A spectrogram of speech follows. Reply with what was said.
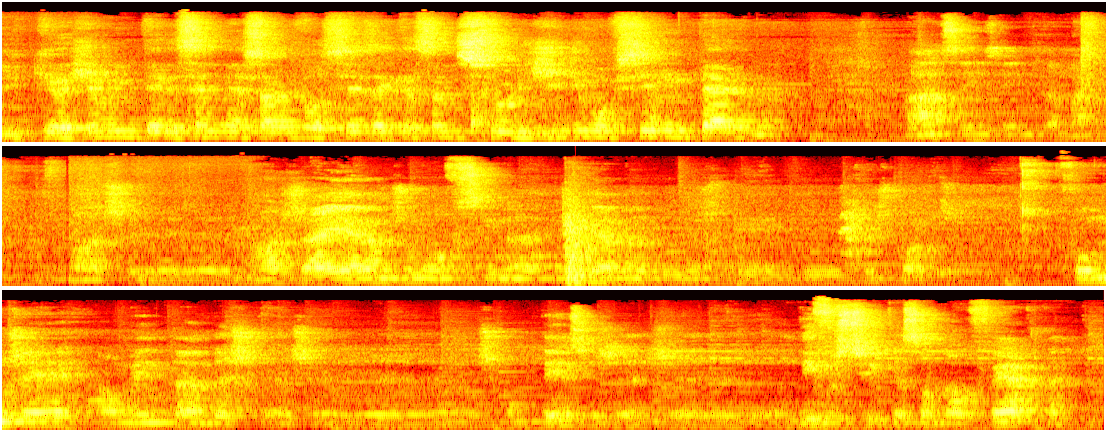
E que eu achei muito interessante na história de vocês é a questão de surgir de uma oficina interna. Ah, sim, sim, também. Nós, eh, nós já éramos uma oficina interna dos, transportes. Fomos é, aumentando as, as, as competências, as, a diversificação da oferta, eh,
